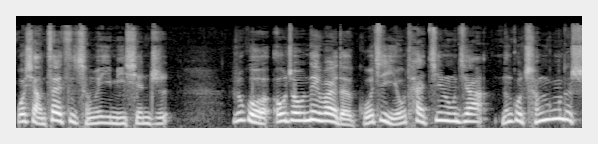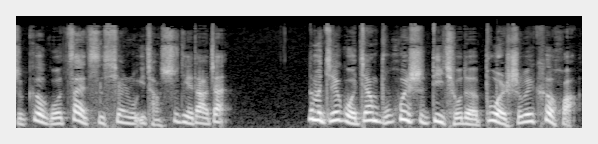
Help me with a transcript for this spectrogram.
我想再次成为一名先知。如果欧洲内外的国际犹太金融家能够成功的使各国再次陷入一场世界大战，那么结果将不会是地球的布尔什维克化，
